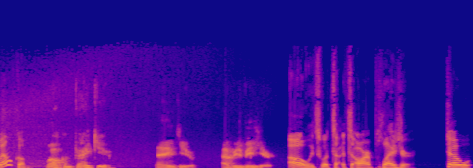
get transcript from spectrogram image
Welcome. Welcome. Thank you. Thank you. Happy to be here. Oh, it's what's it's our pleasure. So,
